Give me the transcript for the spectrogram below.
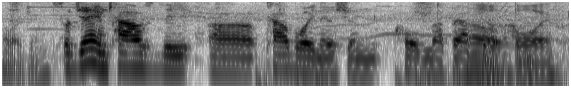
Hello, James. So James, how's the uh, Cowboy Nation holding up after Oh um, boy, The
